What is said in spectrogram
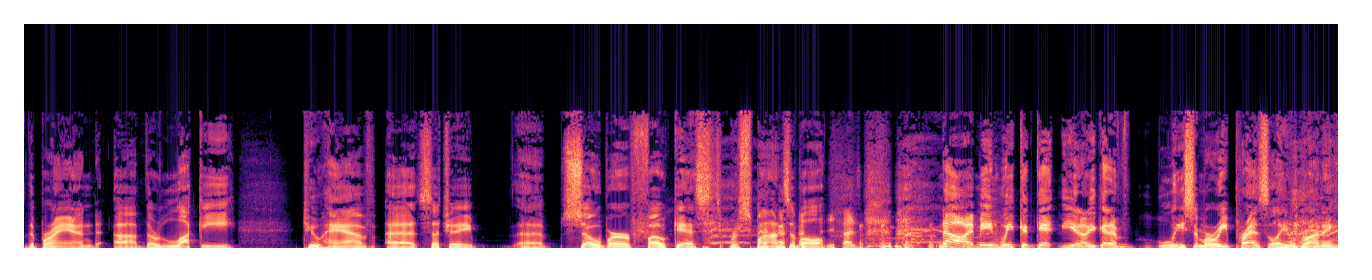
the brand. Uh, they're lucky to have uh, such a uh, sober, focused, responsible. no, I mean we could get you know you could have Lisa Marie Presley running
